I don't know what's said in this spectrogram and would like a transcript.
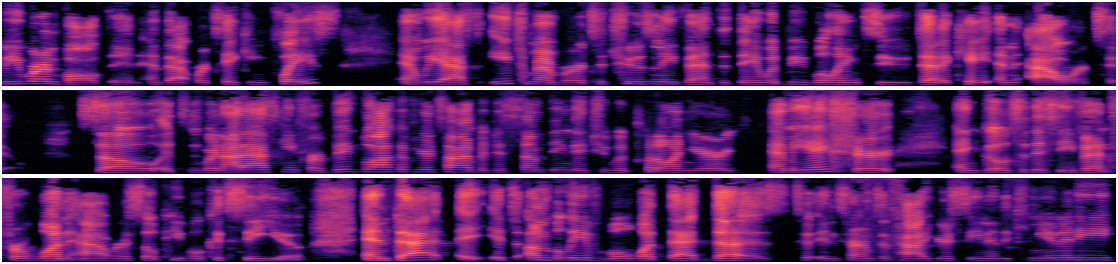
we were involved in and that were taking place. And we asked each member to choose an event that they would be willing to dedicate an hour to. So it's we're not asking for a big block of your time, but just something that you would put on your MEA shirt and go to this event for one hour so people could see you. And that it's unbelievable what that does to in terms of how you're seen in the community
